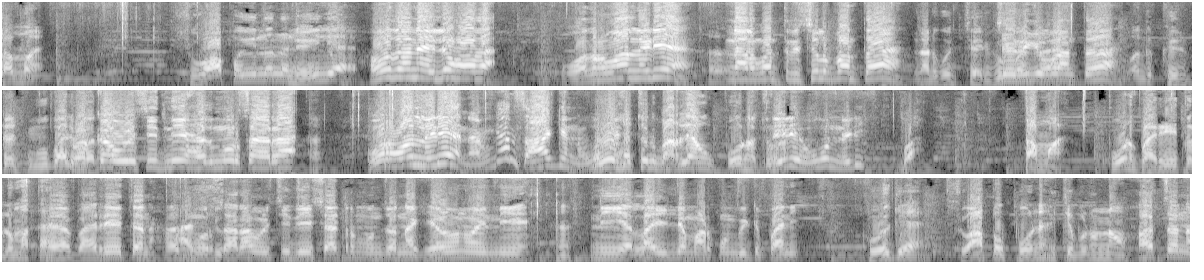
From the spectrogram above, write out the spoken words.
ತಮ್ಮ ಶಿವಪ್ಪ ಇಲ್ಲಲ್ಲ ಲೇಲ್ಯ ಹೌದಾನೆ ಇಲ್ಲೇ ಹೋದ. ಹೋದ್ರ ಹೋಲ್ ನಡಿ. ನನಗೊಂದ್ ತ್ರಿಶೂಲ್ ಬಂತ ನನಗೊಂದು ಚರಿಗೆ ಬಂತ. ಒಂದು ಕ್ವಿಂಟಲ್ ಮೊಬೈಲ್ ರೊಕ್ಕ ಉಳಿಸಿದ್ನಿ ಹದಿಮೂರ್ ಸಾವಿರ. ಹೋರ್ ಹೋಲ್ ನಡಿ ನಮ್ಗೇನ್ ಸಾಕಿನ್. ಫೋನ್ ಹಚ್ಚನು ಬರ್ಲಿ ಅವ್ನ್ ಫೋನ್ ಹಚ್ಚು ನಡಿ ಹೋಗ್ ನಡಿ. ಬಾ. ತಮ್ಮ ಫೋನ್ ಭಾರಿ ಐತಲ್ಲ ಮತ್ತ? ಬಾರಿ ಐತನ. ಹದಿಮೂರ್ ಸಾವಿರ ಉಳಿಸಿದಿ ಶಟ್ರ್ ಮುಂಜಾನಾಗ ಹೇಳುನು ನೀ. ನೀ ಎಲ್ಲಾ ಇಲ್ಲೇ ಮಾಡ್ಕೊಂಡ್ಬಿಟ್ಟು ಪಾನಿ. ಹೋಗಿ ಶಿವಪ್ಪ ಫೋನ್ ಹಚ್ಚಿ ಬಿಡು ನಾವು. ಹಚ್ಚನ.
